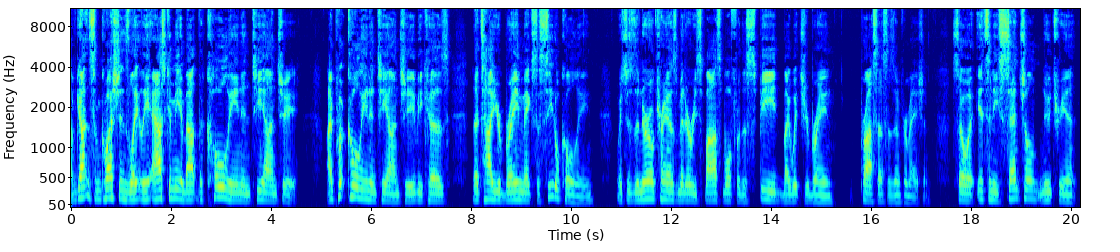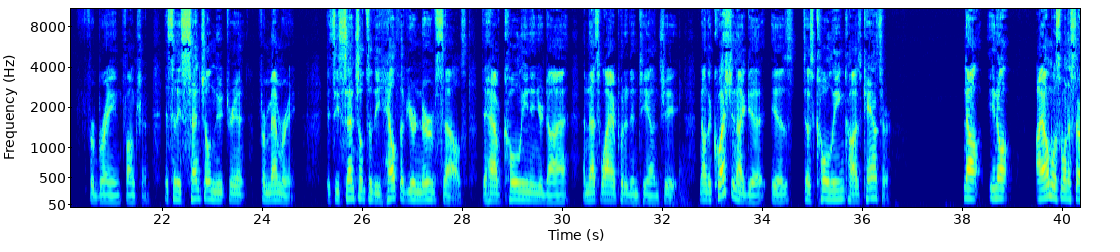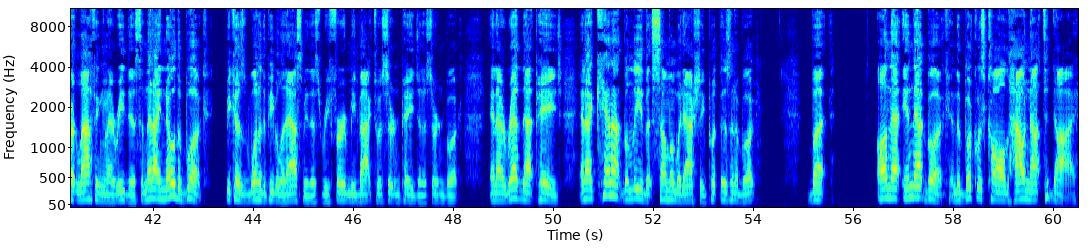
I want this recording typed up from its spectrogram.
I've gotten some questions lately asking me about the choline in Tianchi. I put choline in Tianchi because that's how your brain makes acetylcholine, which is the neurotransmitter responsible for the speed by which your brain processes information. So it's an essential nutrient for brain function. It's an essential nutrient for memory. It's essential to the health of your nerve cells to have choline in your diet, and that's why I put it in Tianchi. Now, the question I get is Does choline cause cancer? Now, you know, I almost want to start laughing when I read this, and then I know the book because one of the people that asked me this referred me back to a certain page in a certain book. And I read that page, and I cannot believe that someone would actually put this in a book. But on that in that book, and the book was called How Not to Die.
